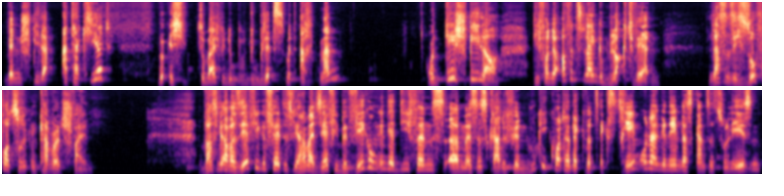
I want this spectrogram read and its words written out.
wenn ein Spieler attackiert, wirklich zum Beispiel du, du blitzt mit acht Mann und die Spieler, die von der Offense Line geblockt werden, lassen sich sofort zurück in Coverage fallen. Was mir aber sehr viel gefällt, ist, wir haben halt sehr viel Bewegung in der Defense. Ähm, es ist gerade für einen Rookie-Quarterback wird es extrem unangenehm, das Ganze zu lesen,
